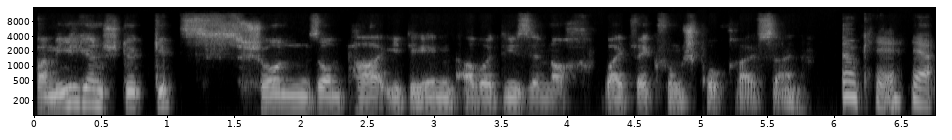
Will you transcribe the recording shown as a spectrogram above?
Familienstück gibt es schon so ein paar Ideen, aber die sind noch weit weg vom spruchreif sein. Okay, ja.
